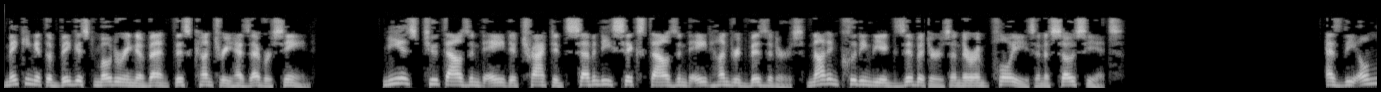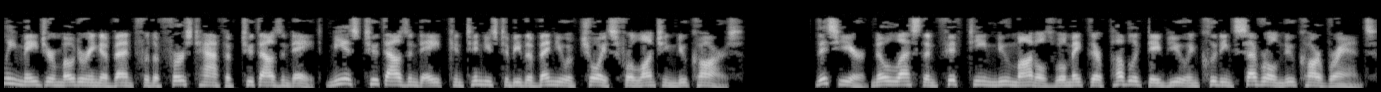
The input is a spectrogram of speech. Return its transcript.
making it the biggest motoring event this country has ever seen. MIA's 2008 attracted 76,800 visitors, not including the exhibitors and their employees and associates. As the only major motoring event for the first half of 2008, MIA's 2008 continues to be the venue of choice for launching new cars. This year, no less than 15 new models will make their public debut including several new car brands.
